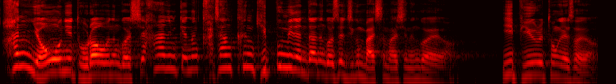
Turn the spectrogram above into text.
한 영혼이 돌아오는 것이 하나님께는 가장 큰 기쁨이 된다는 것을 지금 말씀하시는 거예요. 이 비유를 통해서요.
